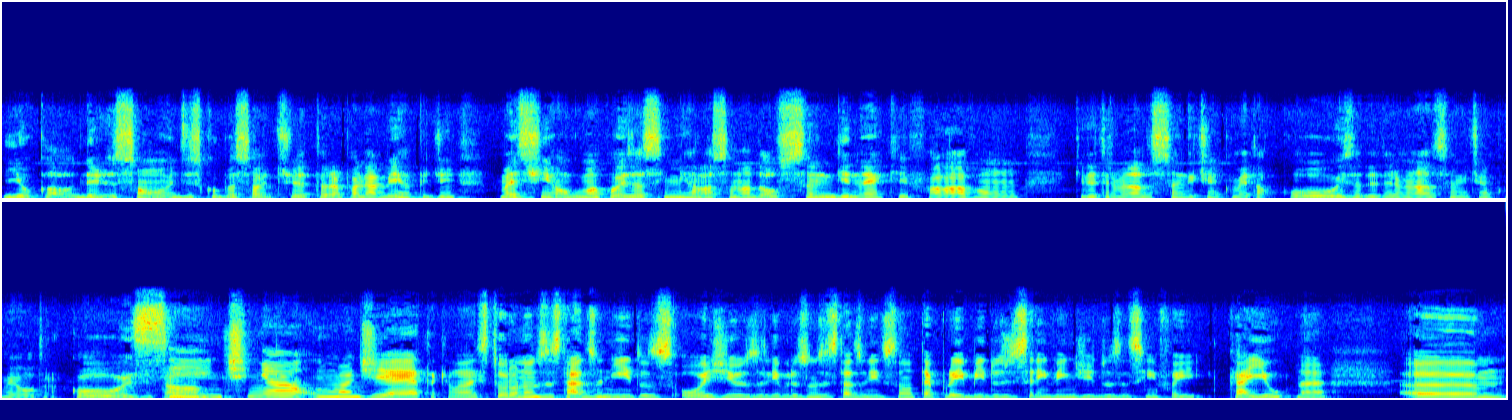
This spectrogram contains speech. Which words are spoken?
e o Claudio, só desculpa só te atrapalhar bem rapidinho, mas tinha alguma coisa assim relacionada ao sangue, né? Que falavam que determinado sangue tinha que comer tal coisa, determinado sangue tinha que comer outra coisa Sim, e tal. Sim, tinha uma dieta que ela estourou nos Estados Unidos. Hoje os livros nos Estados Unidos são até proibidos de serem vendidos, assim, foi caiu, né? Um,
